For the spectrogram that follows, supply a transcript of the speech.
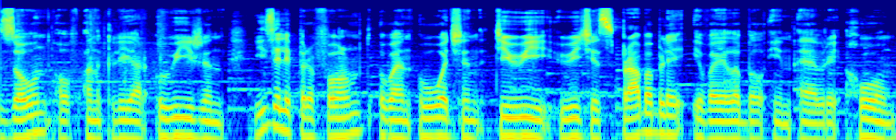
zone of unclear vision easily performed when watching TV which is probably available in every home.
